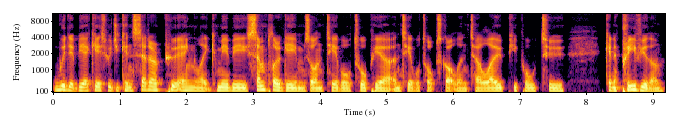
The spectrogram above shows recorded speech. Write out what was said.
would it be a case would you consider putting like maybe simpler games on tabletopia and tabletop scotland to allow people to kind of preview them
